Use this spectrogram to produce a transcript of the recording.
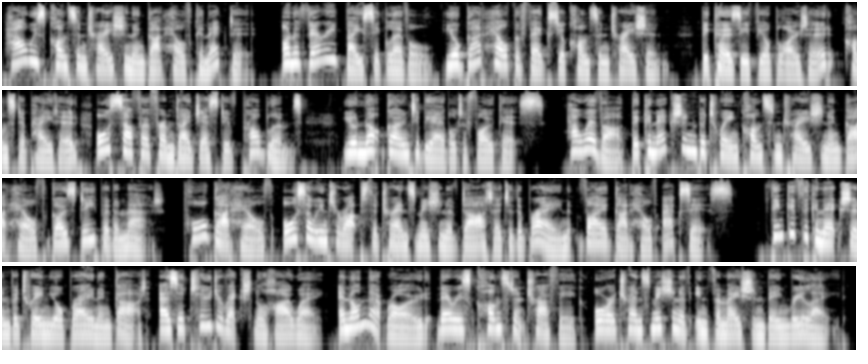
How is concentration and gut health connected? On a very basic level, your gut health affects your concentration because if you're bloated, constipated, or suffer from digestive problems, you're not going to be able to focus. However, the connection between concentration and gut health goes deeper than that. Poor gut health also interrupts the transmission of data to the brain via gut health axis. Think of the connection between your brain and gut as a two directional highway, and on that road there is constant traffic or a transmission of information being relayed.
